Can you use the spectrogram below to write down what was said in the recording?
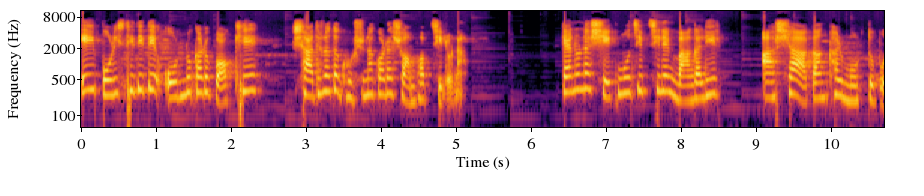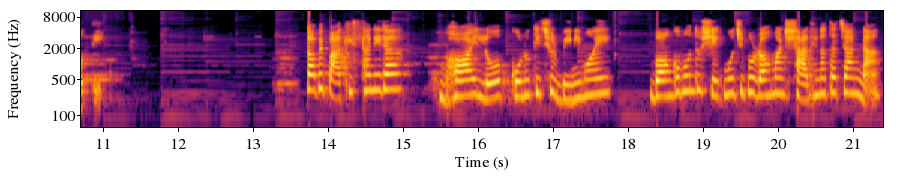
এই পরিস্থিতিতে অন্য কারও পক্ষে স্বাধীনতা ঘোষণা করা সম্ভব ছিল না। কেননা শেখ মুজিব ছিলেন বাঙালির আশা আকাঙ্ক্ষার মূর্ত মূর্তপতি। তবে পাকিস্তানিরা ভয়, লোভ, কোনো কিছুর বিনিময়ে বঙ্গবন্ধু শেখ মুজিবুর রহমান স্বাধীনতা চান না।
